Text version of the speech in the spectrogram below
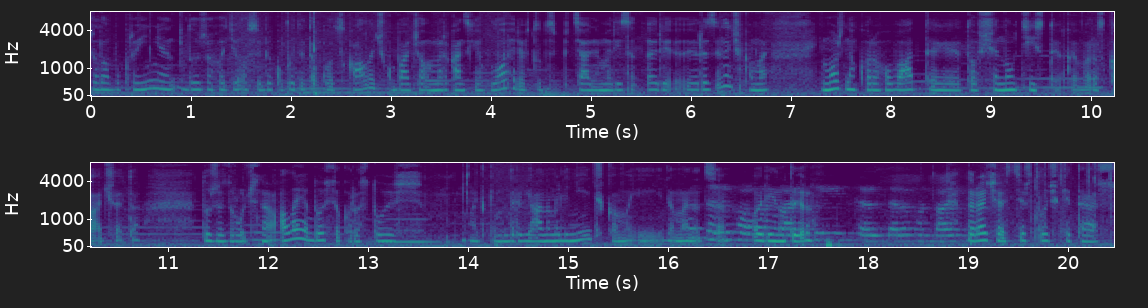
Жила в Україні, дуже хотіла собі купити таку от скалочку. Бачила американських блогерів тут з спеціальними резиночками, і можна коригувати товщину тіста, яке ви розкачуєте. Дуже зручно. Але я досі користуюсь такими дерев'яними лінійками, і для мене це орієнтир. До речі, ось ці штучки теж.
